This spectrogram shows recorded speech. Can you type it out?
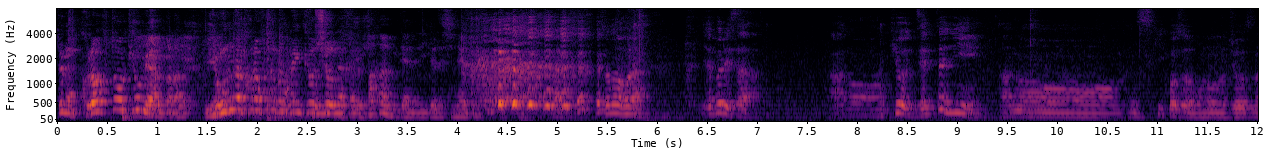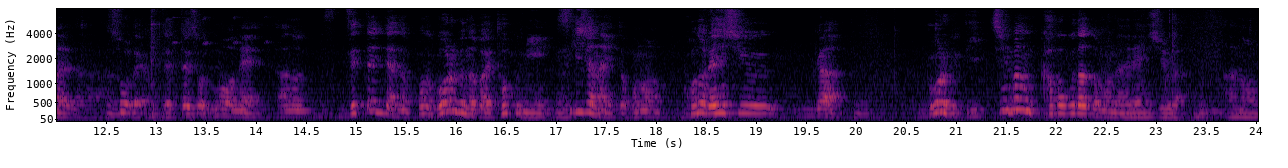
でもクラフトは興味あるからいろんなクラフトの勉強しようとする。バカみたいな言い方しないで。そのほらやっぱりさあの今日絶対にあの好きこそものの上手なれだから、そうだよ。絶対そう。もうねあの絶対にあのこのゴルフの場合特に好きじゃないとこの,、この練習が、ゴルフって一番過酷だと思うんだよね練習が、あの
